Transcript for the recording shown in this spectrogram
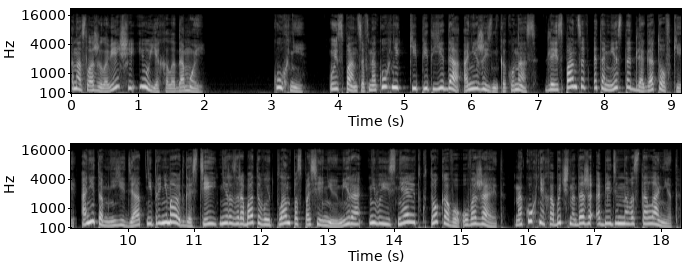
Она сложила вещи и уехала домой. Кухни. У испанцев на кухне кипит еда, а не жизнь, как у нас. Для испанцев это место для готовки. Они там не едят, не принимают гостей, не разрабатывают план по спасению мира, не выясняют, кто кого уважает. На кухнях обычно даже обеденного стола нет.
